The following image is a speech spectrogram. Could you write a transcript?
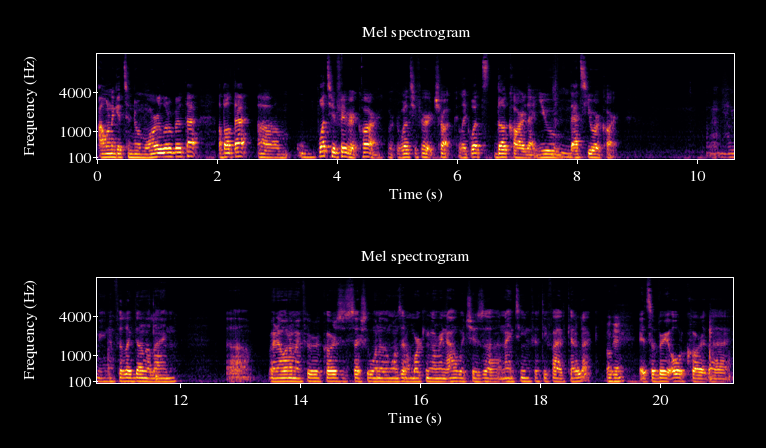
I want to get to know more a little bit of that about that. Um, what's your favorite car? Or what's your favorite truck? Like, what's the car that you that's your car? I mean, I feel like down the line, uh, right now one of my favorite cars is actually one of the ones that I'm working on right now, which is a 1955 Cadillac. Okay, It's a very old car that,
